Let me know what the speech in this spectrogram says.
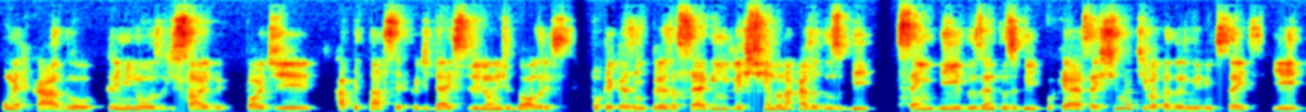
o mercado criminoso de cyber pode captar cerca de 10 trilhões de dólares, por que, que as empresas seguem investindo na casa dos bi? 100 bi, 200 bi, porque essa é a estimativa até 2026. E,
